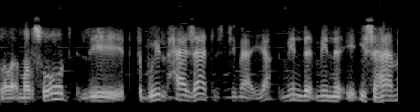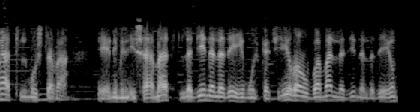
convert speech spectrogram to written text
المرصود لتمويل الحاجات الاجتماعية من من إسهامات المجتمع يعني من إسهامات الذين لديهم الكثير وربما الذين لديهم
